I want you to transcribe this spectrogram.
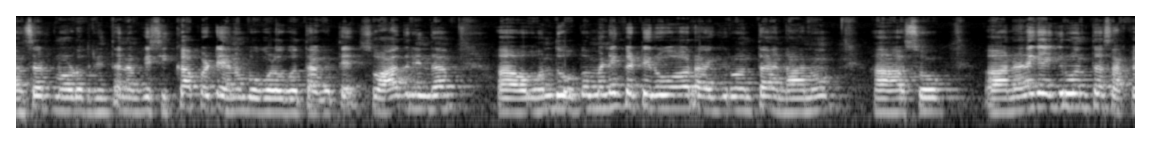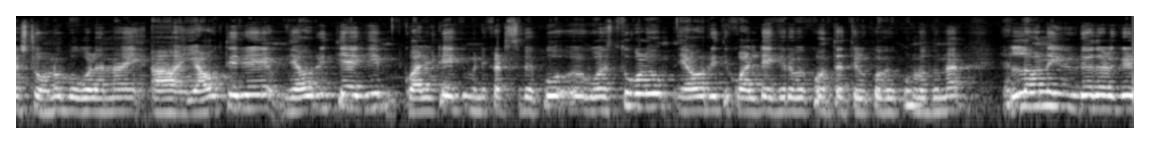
ಕನ್ಸಲ್ಟ್ ಮಾಡೋದ್ರಿಂದ ನಮಗೆ ಸಿಕ್ಕಾಪಟ್ಟೆ ಅನುಭವಗಳು ಗೊತ್ತಾಗುತ್ತೆ. ಸೊ ಆದ್ದರಿಂದ ಒಂದು ಒಬ್ಬ ಮನೆ ಕಟ್ಟಿರುವವರಾಗಿರುವಂಥ ನಾನು ಸೊ ನನಗೆ ಆಗಿರುವಂಥ ಸಾಕಷ್ಟು ಅನುಭವಗಳನ್ನು ಯಾವ ತೀರಿ, ಯಾವ ರೀತಿಯಾಗಿ ಕ್ವಾಲಿಟಿಯಾಗಿ ಮನೆ ಕಟ್ಟಿಸ್ಬೇಕು ವಸ್ತುಗಳು ಯಾವ ರೀತಿ ಕ್ವಾಲಿಟಿ ಆಗಿರಬೇಕು ಅಂತ ತಿಳ್ಕೊಬೇಕು ಅನ್ನೋದನ್ನ ಎಲ್ಲವನ್ನ ಈ ವಿಡಿಯೋದೊಳಗೆ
